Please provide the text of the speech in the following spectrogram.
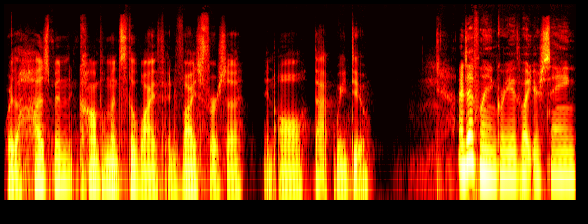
where the husband complements the wife and vice versa in all that we do. I definitely agree with what you're saying.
